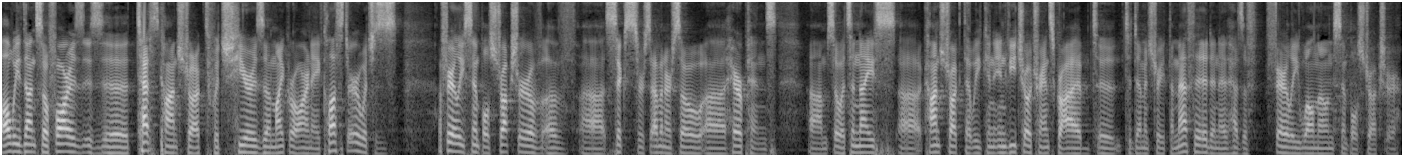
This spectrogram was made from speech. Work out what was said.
all we've done so far is, is a test construct, which here is a microRNA cluster, which is a fairly simple structure of, of uh, six or seven or so uh, hairpins. Um, so it's a nice uh, construct that we can in vitro transcribe to, to demonstrate the method, and it has a fairly well-known simple structure.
